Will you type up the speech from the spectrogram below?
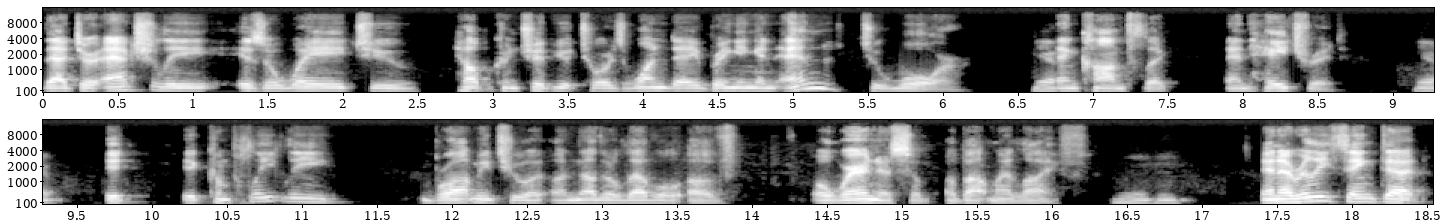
that there actually is a way to help contribute towards one day bringing an end to war yeah. and conflict and hatred. Yeah. It it completely brought me to a, another level of awareness of, about my life. Mm-hmm. And I really think that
